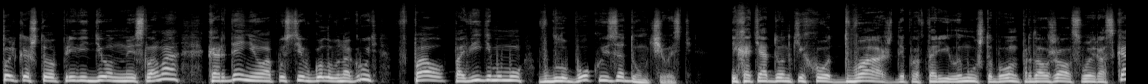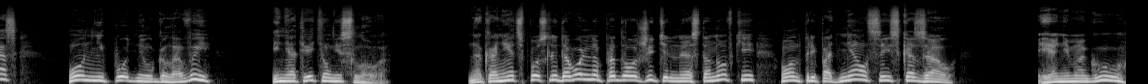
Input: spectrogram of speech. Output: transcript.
только что приведенные слова, Карденио, опустив голову на грудь, впал, по-видимому, в глубокую задумчивость. И хотя Дон Кихот дважды повторил ему, чтобы он продолжал свой рассказ, он не поднял головы и не ответил ни слова. Наконец, после довольно продолжительной остановки, он приподнялся и сказал, «Я не могу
